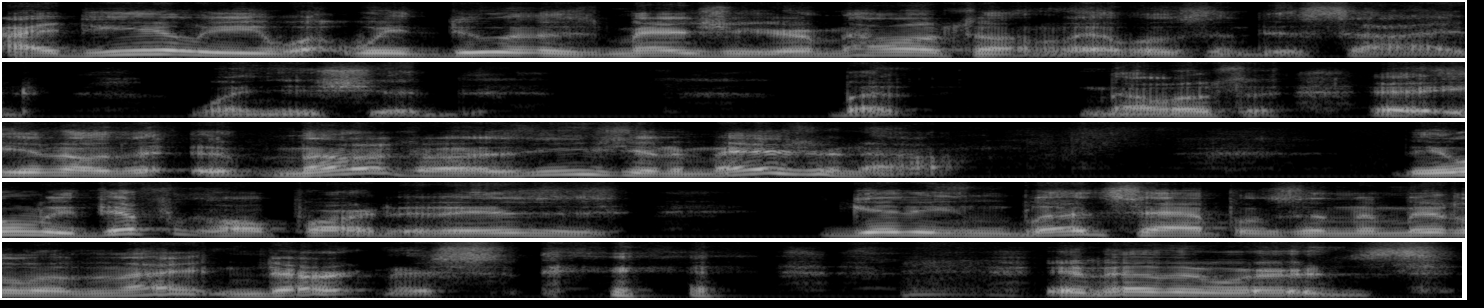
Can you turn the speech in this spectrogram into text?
ideally, what we do is measure your melatonin levels and decide when you should. But melatonin, eh, you know, the, melatonin is easy to measure now. The only difficult part it is is getting blood samples in the middle of the night in darkness. in other words,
